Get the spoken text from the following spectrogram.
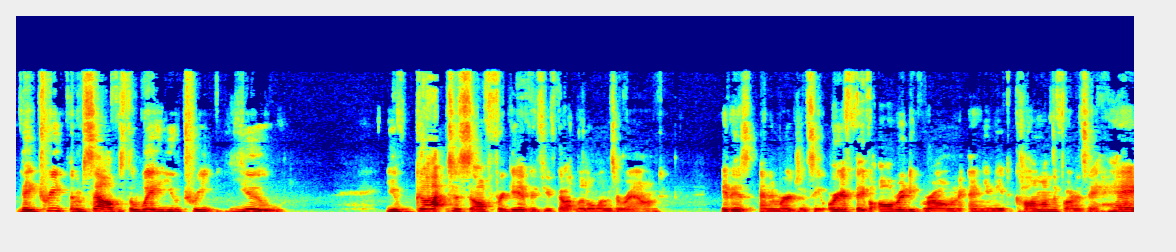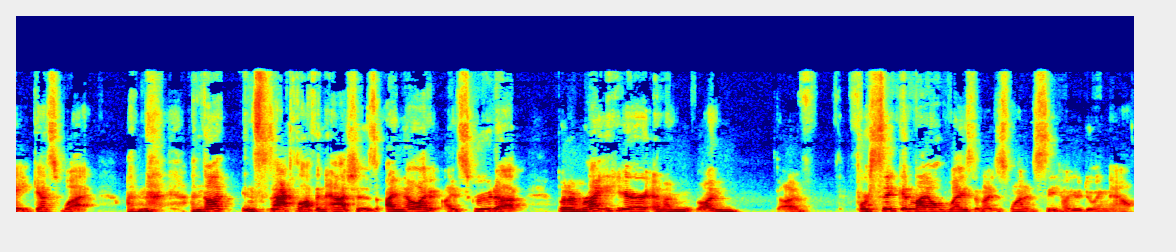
They treat themselves the way you treat you. You've got to self forgive if you've got little ones around. It is an emergency. Or if they've already grown and you need to call them on the phone and say, hey, guess what? I'm not, I'm not in sackcloth and ashes. I know I, I screwed up, but I'm right here and I'm I'm I've forsaken my old ways and I just wanted to see how you're doing now.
